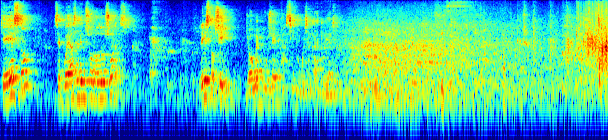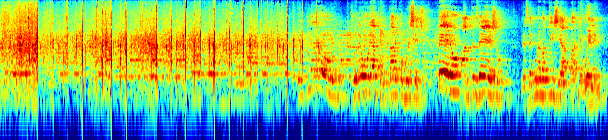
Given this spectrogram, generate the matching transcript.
que esto se puede hacer en solo dos horas? Listo, sí, yo me puse así como esa cara que vi allí. Noticia para que huelen.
